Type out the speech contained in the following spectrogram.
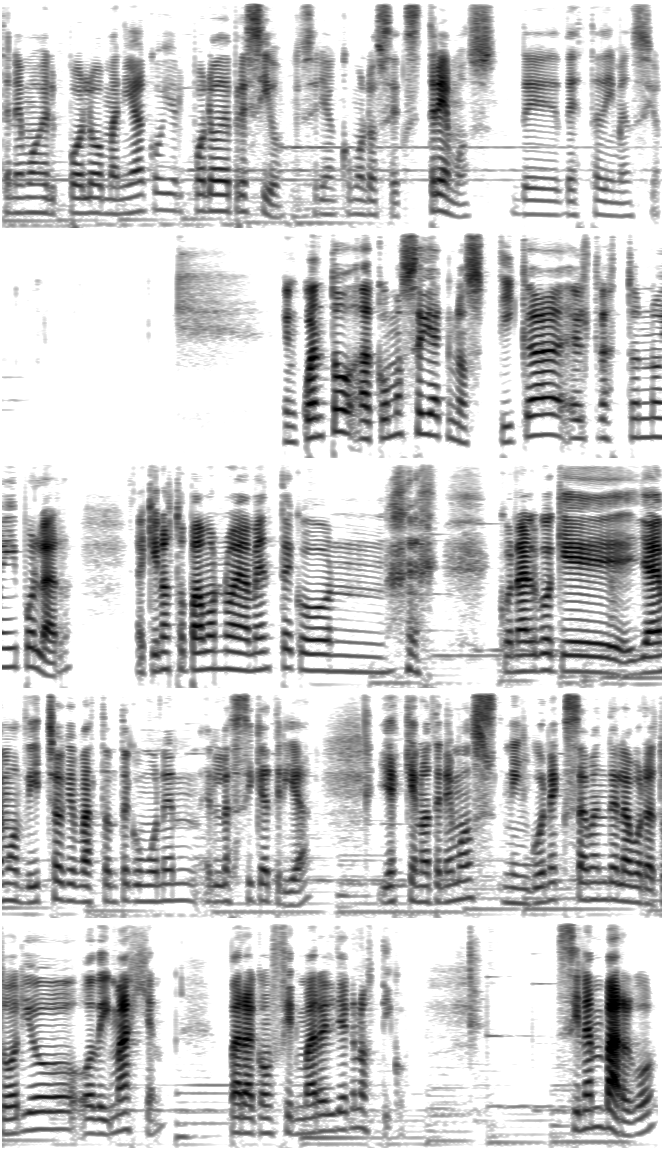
tenemos el polo maníaco y el polo depresivo, que serían como los extremos de, de esta dimensión. En cuanto a cómo se diagnostica el trastorno bipolar, aquí nos topamos nuevamente con, con algo que ya hemos dicho que es bastante común en, la psiquiatría, y es que no tenemos ningún examen de laboratorio o de imagen para confirmar el diagnóstico. Sin embargo,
